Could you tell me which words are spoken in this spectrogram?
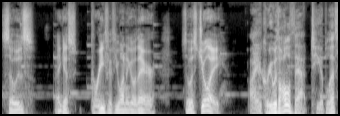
So is, I guess, grief if you want to go there. So is joy. I agree with all of that, Teoblith.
